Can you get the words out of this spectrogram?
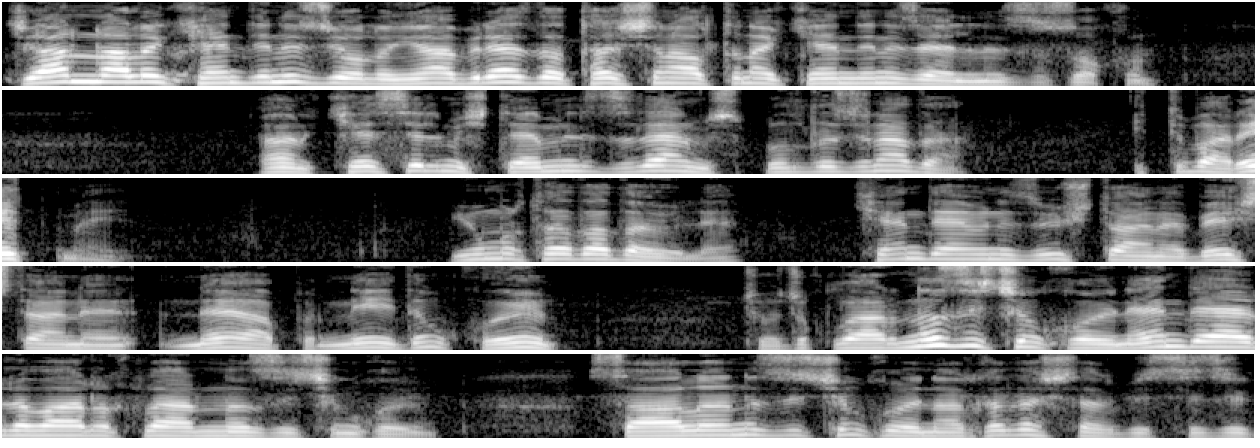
Canını alın kendiniz yolun ya. Biraz da taşın altına kendiniz elinizi sokun. Yani kesilmiş, temizlenmiş bıldırcına da itibar etmeyin. Yumurtada da öyle. Kendi evinize üç tane, beş tane ne yapın, neydim koyun. Çocuklarınız için koyun, en değerli varlıklarınız için koyun. Sağlığınız için koyun arkadaşlar. Biz sizi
